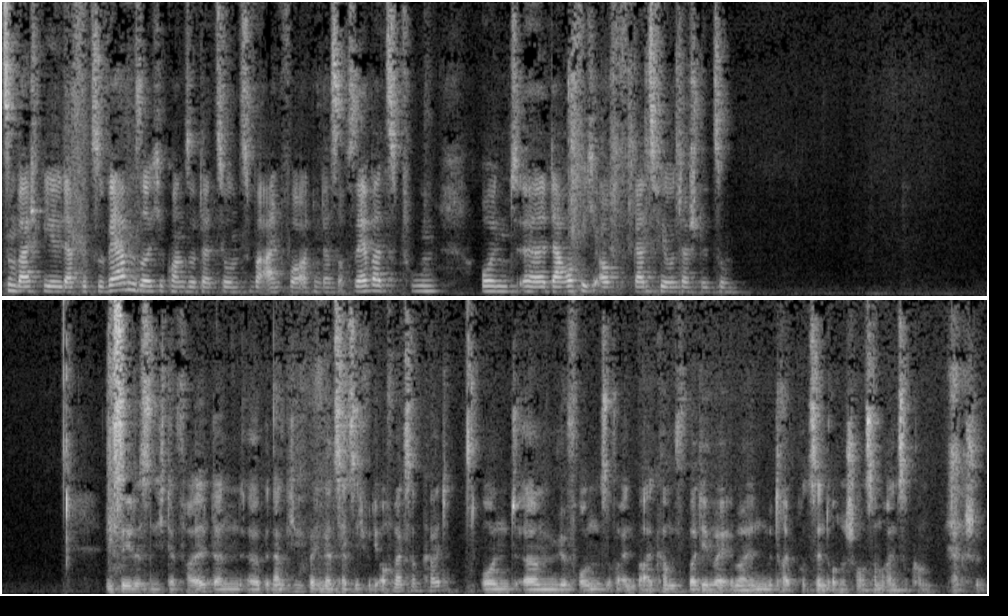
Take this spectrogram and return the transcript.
zum Beispiel dafür zu werben, solche Konsultationen zu beantworten, das auch selber zu tun. Und äh, da hoffe ich auf ganz viel Unterstützung. Ich sehe, das ist nicht der Fall. Dann äh, bedanke ich mich bei Ihnen ganz herzlich für die Aufmerksamkeit und ähm, wir freuen uns auf einen Wahlkampf, bei dem wir immerhin mit drei Prozent auch eine Chance haben, reinzukommen. Dankeschön.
